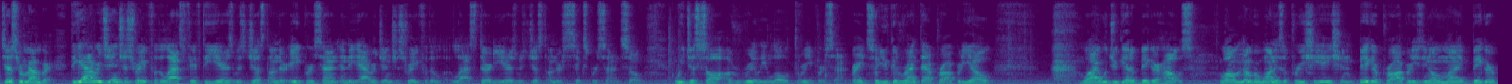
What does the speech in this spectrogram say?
just remember, the average interest rate for the last 50 years was just under 8%, and the average interest rate for the last 30 years was just under 6%. So we just saw a really low 3%, right? So you could rent that property out. Why would you get a bigger house? Well, number one is appreciation. Bigger properties, you know, my bigger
